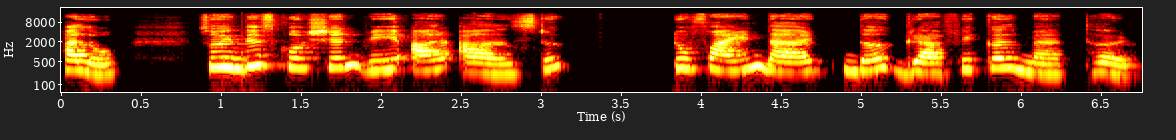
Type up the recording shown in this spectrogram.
Hello. So in this question, we are asked to find that the graphical method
